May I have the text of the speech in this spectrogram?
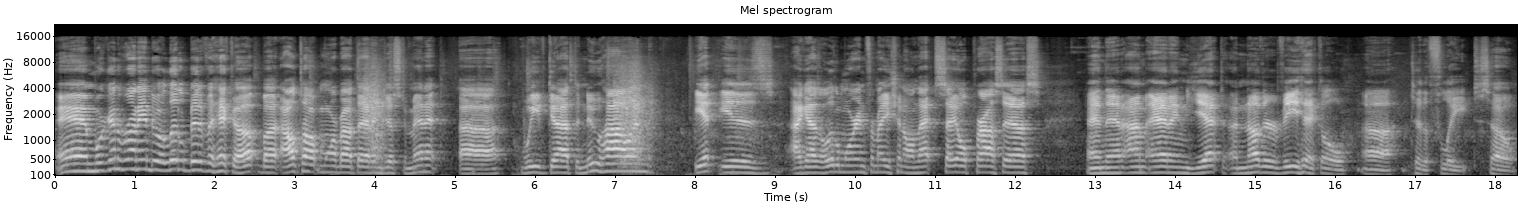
And we're gonna run into a little bit of a hiccup, but I'll talk more about that in just a minute. Uh, we've got the New Holland. It is I got a little more information on that sale process. And then I'm adding yet another vehicle uh, to the fleet. So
